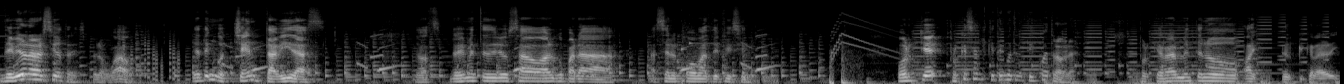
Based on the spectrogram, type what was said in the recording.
Debieron haber sido tres, pero wow. Ya tengo 80 vidas. Realmente debería usado algo para hacer el juego más difícil. ¿Por qué? ¿Por qué es el que tengo 34 ahora? Porque realmente no... Ay, el ahí.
